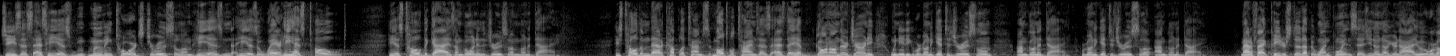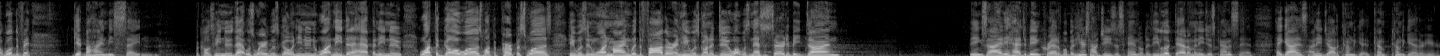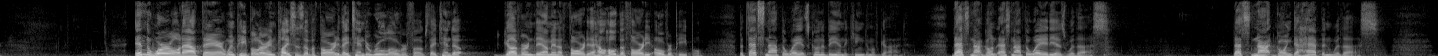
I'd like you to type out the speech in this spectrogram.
Jesus, as he is moving towards Jerusalem, he is, he is aware. He has told, he has told the guys, I'm going into Jerusalem, I'm going to die. He's told them that a couple of times, multiple times, as, as they have gone on their journey. We need to, we're going to get to Jerusalem, I'm going to die. We're going to get to Jerusalem, I'm going to die. Matter of fact, Peter stood up at one point and says, You know, no, you're not. We're going, we'll defend. Get behind me, Satan. Because he knew that was where he was going. He knew what needed to happen. He knew what the goal was, what the purpose was. He was in one mind with the Father, and he was going to do what was necessary to be done. The anxiety had to be incredible. But here's how Jesus handled it. He looked at them and he just kind of said, Hey guys, I need y'all to come together, come, come together here. In the world out there, when people are in places of authority, they tend to rule over folks. They tend to govern them in authority. They hold the authority over people. But that's not the way it's going to be in the kingdom of God. That's not, going, that's not the way it is with us. That's not going to happen with us.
